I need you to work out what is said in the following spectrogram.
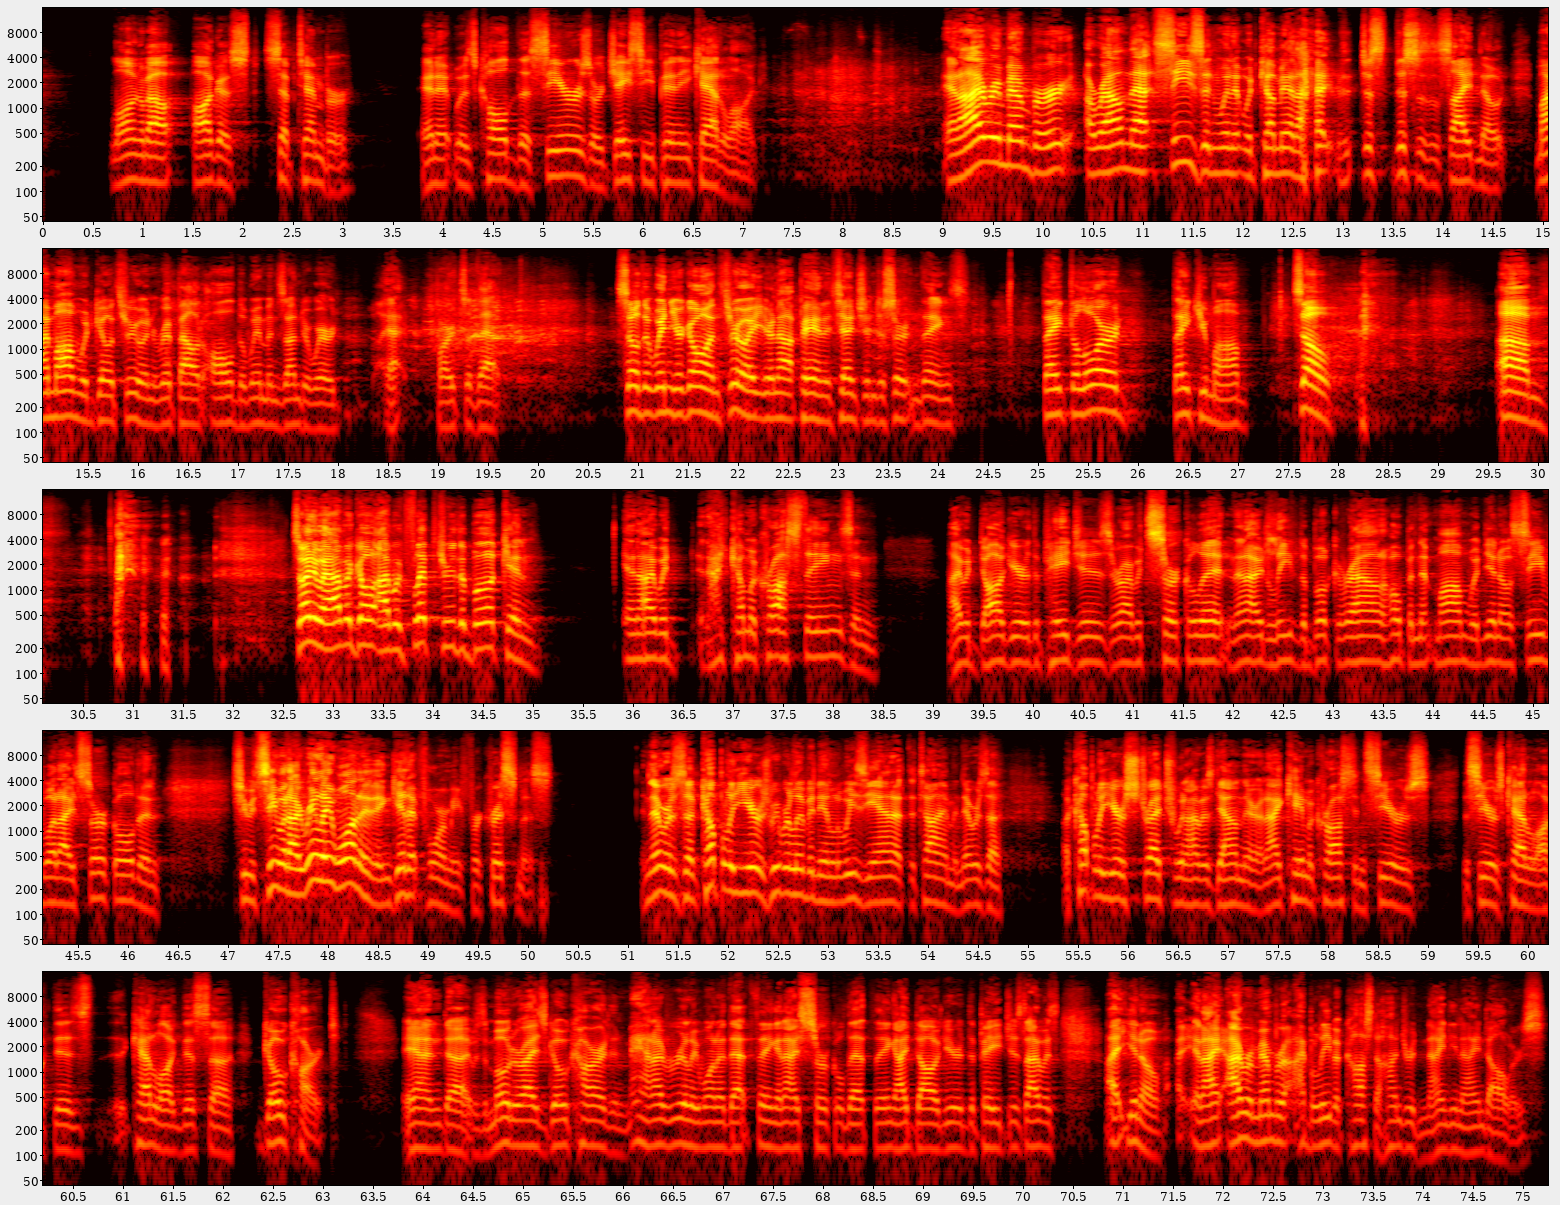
long about August, September, and it was called the Sears or J.C. Penney catalog. And I remember around that season when it would come in, I just this is a side note. My mom would go through and rip out all the women's underwear parts of that so that when you're going through it, you're not paying attention to certain things. Thank the Lord. Thank you, Mom. So, um, so anyway, I would go, I would flip through the book and and I would and I'd come across things and I would dog ear the pages or I would circle it and then I would leave the book around hoping that mom would, you know, see what I circled and she would see what I really wanted and get it for me for Christmas. And there was a couple of years, we were living in Louisiana at the time, and there was a, a couple of years stretch when I was down there, and I came across in Sears, the Sears catalog, this, catalog, this uh, go kart. and uh, it was a motorized go kart. And man, I really wanted that thing, and I circled that thing. I dog eared the pages. I was, I, you know, and I, I remember, I believe it cost $199.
